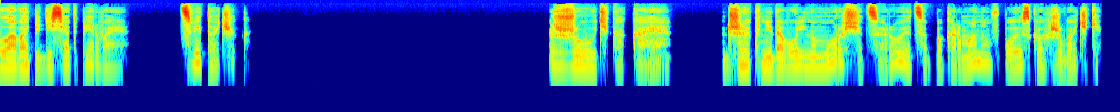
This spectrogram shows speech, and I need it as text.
Глава 51. Цветочек. Жуть какая. Джек недовольно морщится, роется по карманам в поисках жвачки,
